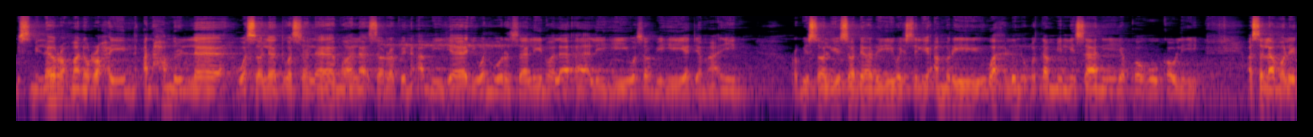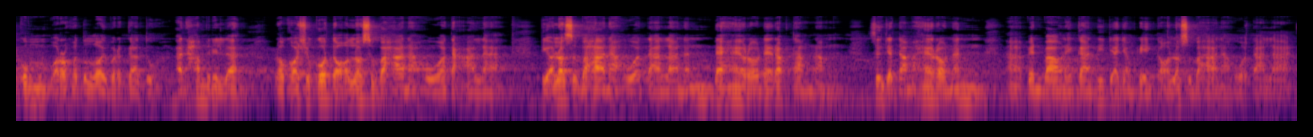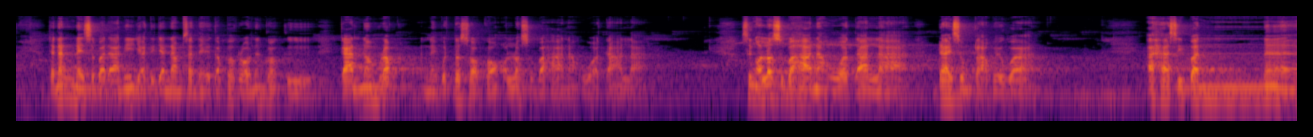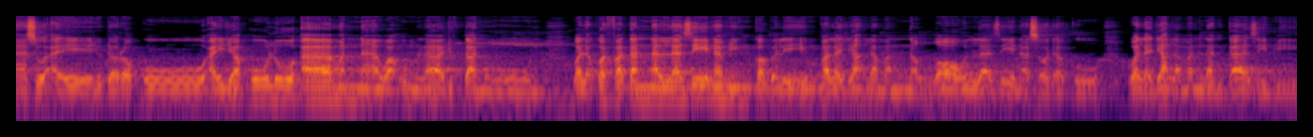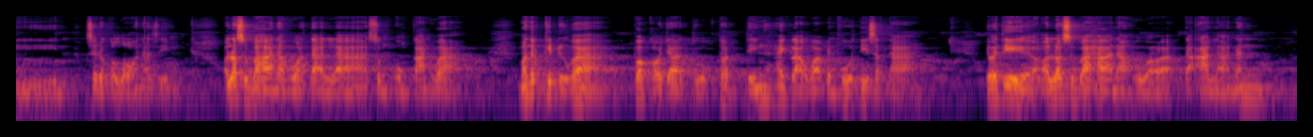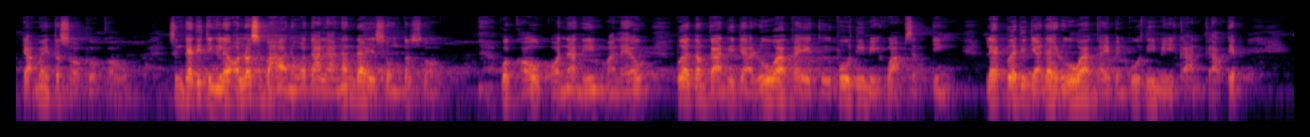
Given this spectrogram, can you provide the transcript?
Bismillahirrahmanirrahim. Alhamdulillah wassalatu wassalamu ala asrafil anbiya'i wal mursalin wa ala alihi wa sahbihi ajma'in. Rabbi shalli sadari wa yassir amri wahlul 'uqdatam min lisani yafqahu qawli. Assalamualaikum warahmatullahi wabarakatuh. Alhamdulillah เราขอชุกรต่ออัลลอฮฺ سبحانه และ تعالى ที่อัลลอฮฺ سبحانه และ تعالى นั้นได้ให้เราได้รับทางนำ ซึ่งจะทำให้เรานั้นเป็นเบาในการที่จะยำเกรงต่อลอสุบฮานาหัวตาลาฉะนั้นในสัปดาห์นี้อยากที่จะนำเสนอกับพวกเรานั่นก็คือ การน้อมรับในบททดสอบของอัลลอฮฺสุบฮานาหัวตาลาซึ่งอัลลอฮฺสุบฮานาหัวตาลาได้ทรงกล่าวไว้ว่าอาฮาซิบันนาสุไอยุดรกูไอยากูลูอามันนาวะฮุมลายุตานูน วะลกัดฟะตันนัลลาซีนมินกับลิฮิมฟะลายะละมันนัลลอฮุลลาซีนซอดะกูวะลายะละมันนันกาซิบีนซะดะกัลลอฮุนะซิมอัลลอฮฺ سبحانه และ تعالى ทรงองค์การว่า มนุษย์คิดหรือว่าพวกเขาจะถูกทอดทิ้งให้กล่าวว่าเป็นผู้ที่ศรัทธา โดยที่อัลลอฮฺสุบฮานาหัวตะอาลานั้นจะไม่ทดสอบพวกเขา ซึ่งแท้ที่จริงแล้วอัลลอฮฺสุบฮานาหัวตาลานั้นได้ทรงทดสอบพวกเขาก่อนหน้านี้มาแล้ว เพื่อต้องการที่จะรู้ว่าใครคือผู้ที่มีความสัตย์จริง และเพื่อที่จะได้รู้ว่าใครเป็นผู้ที่มีการกล่าวเท็จ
